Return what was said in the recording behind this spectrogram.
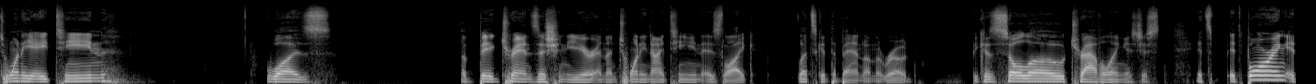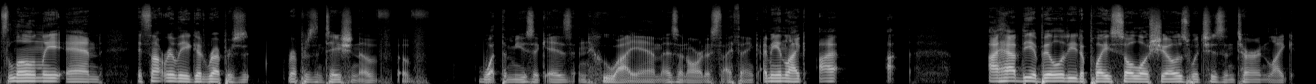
2018 was a big transition year. And then 2019 is like, let's get the band on the road. Because solo traveling is just it's it's boring, it's lonely, and it's not really a good repres representation of of what the music is and who I am as an artist, I think. I mean like I I have the ability to play solo shows, which has in turn like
